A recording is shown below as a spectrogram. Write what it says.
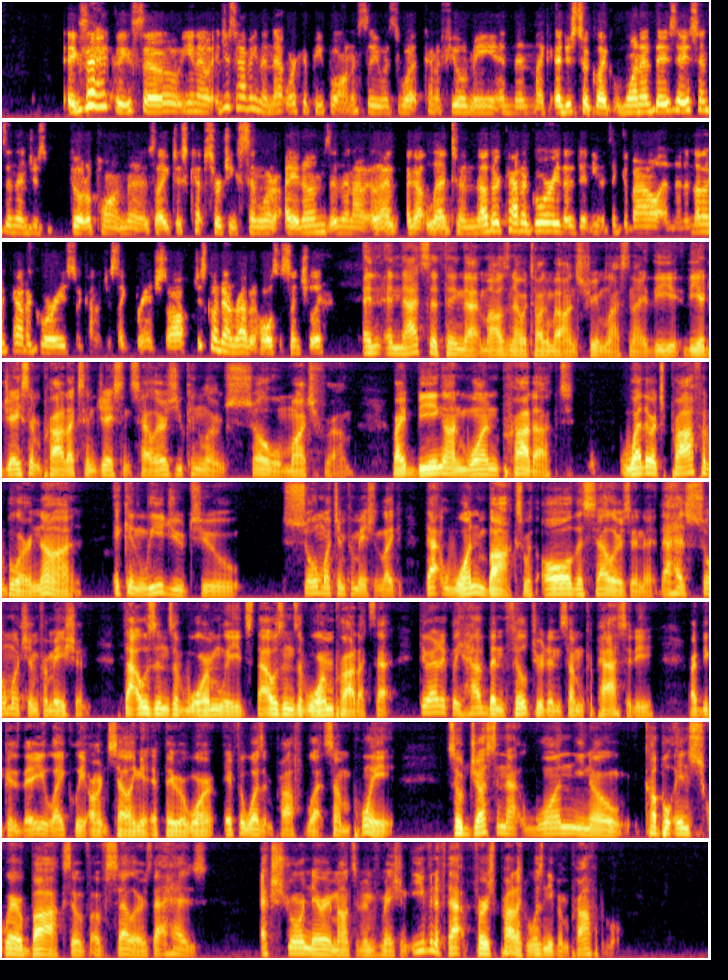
Exactly. So, you know, just having the network of people honestly was what kind of fueled me. And then like I just took like one of those ASINs and then just built upon those. Like just kept searching similar items. And then I I, I got led to another category that I didn't even think about, and then another category. So kind of just like branched off, just going down rabbit holes essentially. And and that's the thing that Miles and I were talking about on stream last night. The the adjacent products and adjacent sellers you can learn so much from, right? Being on one product, whether it's profitable or not, it can lead you to so much information. Like that one box with all the sellers in it, that has so much information. Thousands of warm leads, thousands of warm products that theoretically have been filtered in some capacity, right? Because they likely aren't selling it if they were weren't if it wasn't profitable at some point. So just in that one, you know, couple inch square box of, of sellers, that has extraordinary amounts of information, even if that first product wasn't even profitable.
